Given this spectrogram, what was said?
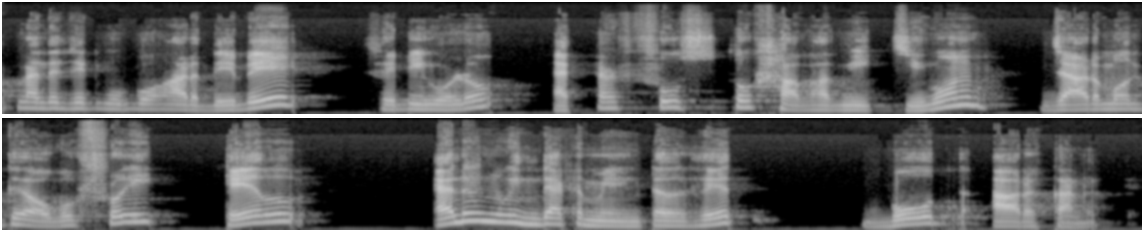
আপনাদের যেটি উপহার দেবে, সেটি হলো একটা সুস্থ, স্বাভাবিক জীবন, যার মধ্যে অবশ্যই health along with that mental health বোধ আর কানেক্টেড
